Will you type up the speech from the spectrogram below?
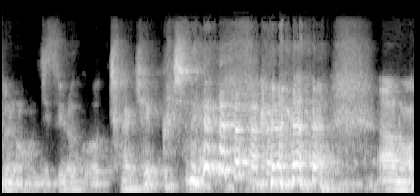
部の実力をチェックして、あの、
